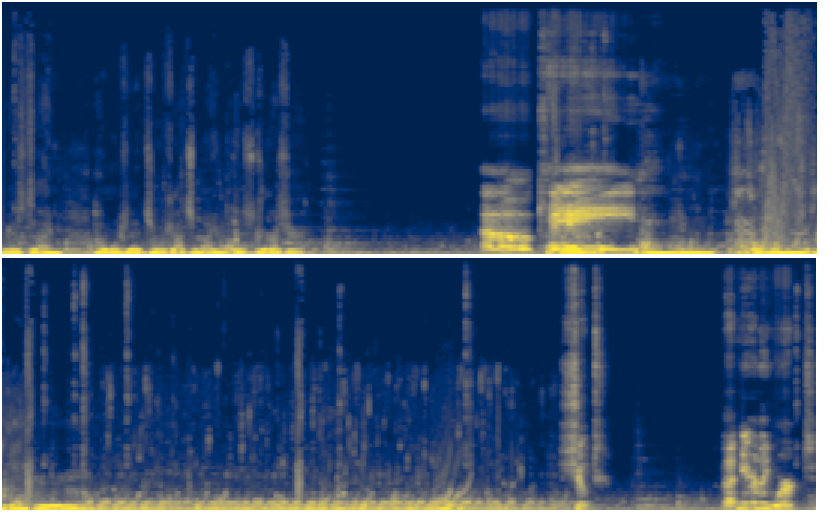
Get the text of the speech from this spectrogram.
This time, I won't let you catch my mouse cursor. Okay. Shoot. That nearly worked.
